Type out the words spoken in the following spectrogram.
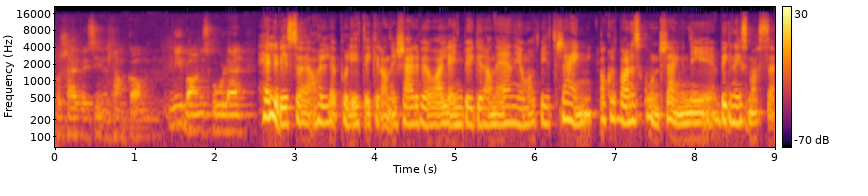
på Skjervøy sine tanker om ny barneskole. Heldigvis så er alle politikerne i Skjervøy og alle innbyggerne enige om at vi trenger, akkurat barneskolen trenger ny bygningsmasse.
